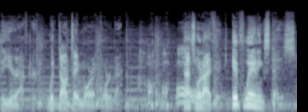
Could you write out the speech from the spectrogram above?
the year after, with Dante Moore at quarterback. Oh. That's what I think. If Lanning stays.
